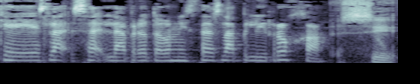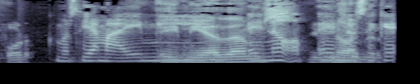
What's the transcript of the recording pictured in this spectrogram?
que es la, la protagonista es la pelirroja. Sí, ¿Cómo se llama? Amy, Amy Adams. eh, no, eh, No, no sé qué.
